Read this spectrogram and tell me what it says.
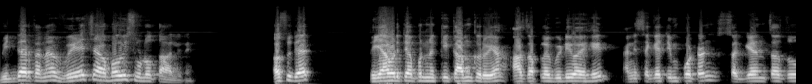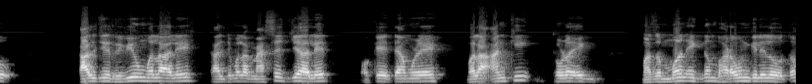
विद्यार्थ्यांना वेळेच्या अभावी सोडवता आले नाही असू द्यात तर यावरती आपण नक्की काम करूया. आज आपला व्हिडिओ आहे आणि सगळ्यात इम्पॉर्टंट सगळ्यांचा जो काल जे रिव्ह्यू मला आले काल जे मला मेसेज जे आलेत ओके त्यामुळे मला आणखी थोडं एक माझं मन एकदम भारावून गेलेलं होतं.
